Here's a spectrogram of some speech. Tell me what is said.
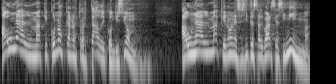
a un alma que conozca nuestro estado y condición, a un alma que no necesite salvarse a sí misma,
